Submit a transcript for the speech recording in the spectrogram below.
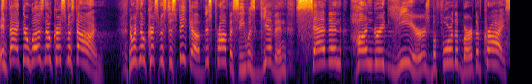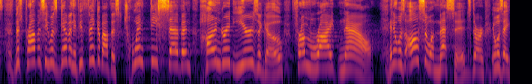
In fact, there was no Christmas time. There was no Christmas to speak of. This prophecy was given 700 years before the birth of Christ. This prophecy was given, if you think about this, 2,700 years ago from right now. And it was also a message, there, it was a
